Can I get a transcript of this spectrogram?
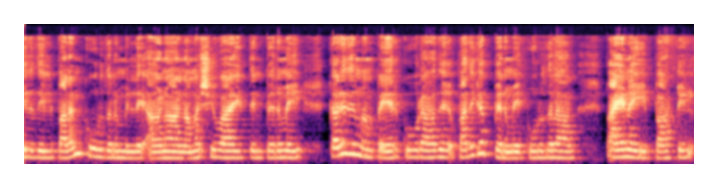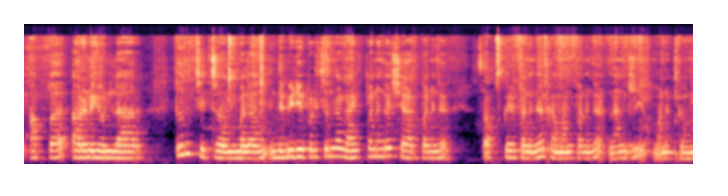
இறுதியில் பலன் கூறுதலும் இல்லை. ஆனால் நமசிவாயத்தின் பெருமை கருதி நம் பெயர் கூறாது பதிகப் பெருமை கூறுதலால் பயனை இப்பாட்டில் அப்பர் அருளியுள்ளார். திருச்சிற்றம்பலம். இந்த வீடியோ பிடிச்சிருந்தா லைக் பண்ணுங்கள் ஷேர் பண்ணுங்கள் சப்ஸ்கிரைப் பண்ணுங்கள் கமெண்ட் பண்ணுங்கள் நன்றி வணக்கம்.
